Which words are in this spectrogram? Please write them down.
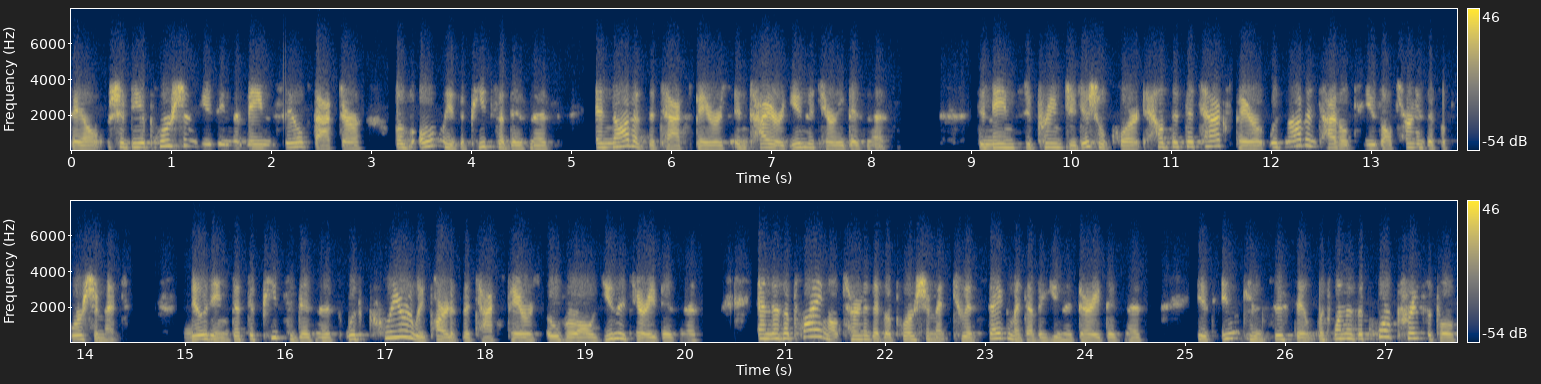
sale should be apportioned using the Maine sales factor of only the pizza business and not of the taxpayer's entire unitary business. The Maine Supreme Judicial Court held that the taxpayer was not entitled to use alternative apportionment noting that the pizza business was clearly part of the taxpayer's overall unitary business and that applying alternative apportionment to a segment of a unitary business is inconsistent with one of the core principles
